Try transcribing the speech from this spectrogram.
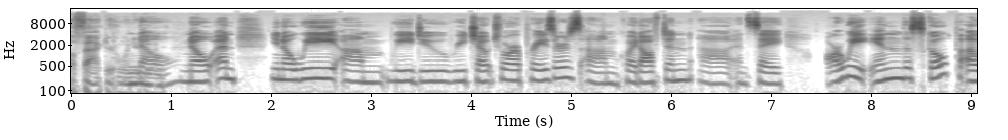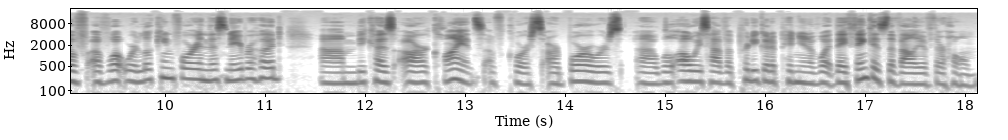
a factor when you're doing No, no, and you know we um, we do reach out to our appraisers um, quite often uh, and say, are we in the scope of, of what we're looking for in this neighborhood? Um, because our clients, of course, our borrowers, uh, will always have a pretty good opinion of what they think is the value of their home.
